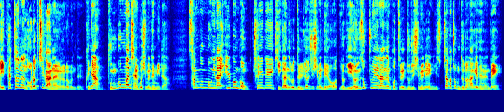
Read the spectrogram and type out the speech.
이 패턴은 어렵지가 않아요, 여러분들. 그냥 분봉만 잘 보시면 됩니다. 3분봉이나 1분봉 최대 기간으로 늘려주시면 돼요. 여기 연속 조회라는 버튼을 누르시면은 이 숫자가 좀 늘어나게 되는데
